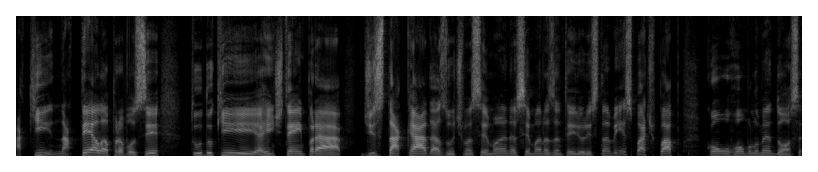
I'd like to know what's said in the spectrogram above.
aqui na tela para você tudo que a gente tem para destacar das últimas semanas, semanas anteriores também, esse bate-papo com o Rômulo Mendonça.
